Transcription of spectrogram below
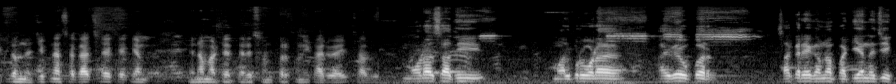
એકદમ નજીકના સગા છે કે કેમ, એના માટે અત્યારે સંપર્કની કાર્યવાહી ચાલુ મોડાસાથી માલપુરવાડા હાઈવે ઉપર સાકરિયા ગામના પાટિયા નજીક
